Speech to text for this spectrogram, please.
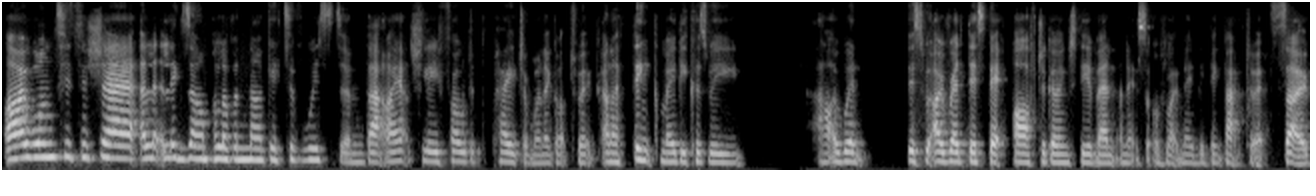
I wanted to share a little example of a nugget of wisdom that I actually folded the page on when I got to it. And I think maybe because we, I went this, I read this bit after going to the event and it sort of like made me think back to it. So,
